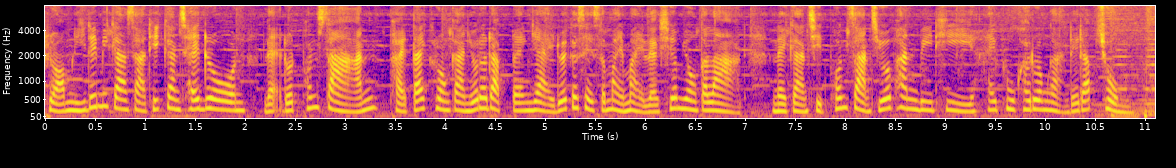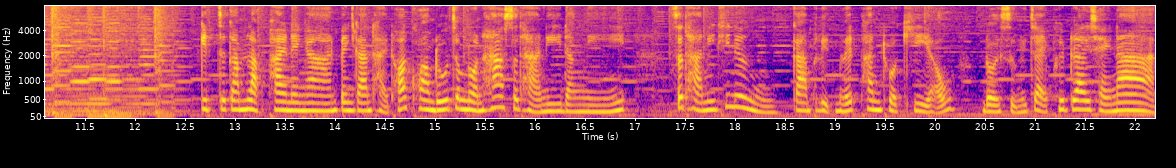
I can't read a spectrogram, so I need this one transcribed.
พร้อมนี้ได้มีการสาธิตการใช้โดรน และรถพ่นสาร ภายใต้โครงการยกระดับแปลงใหญ่ด้วยเกษตรสมัยใหม่และเชื่อมโยงตลาด ในการฉีดพ่นสารชีวพันธุ์ BT ให้ผู้เข้าร่วมงานได้รับชม กิจกรรมหลักภายในงานเป็นการถ่ายทอดความรู้จำนวน 5 สถานีดังนี้ สถานีที่ 1 การผลิตเมล็ดพันธุ์ถั่วเขียว โดยศูนย์วิจัยพืชไร่ชัยนาท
